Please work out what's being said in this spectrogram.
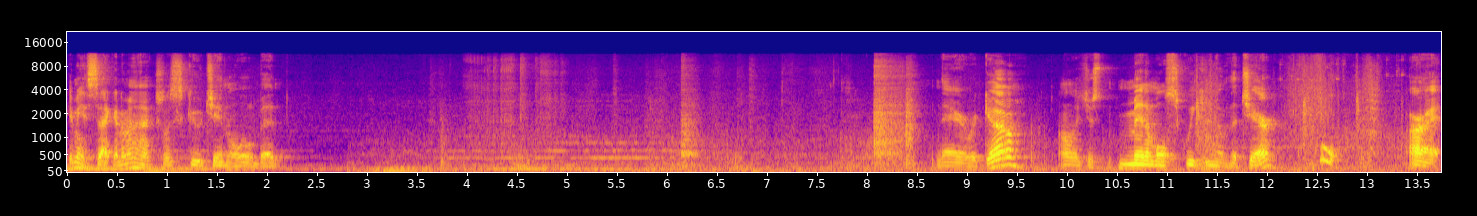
Give me a second. I'm going to actually scooch in a little bit. There we go. Only just minimal squeaking of the chair. Cool. Alright.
